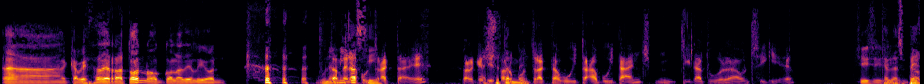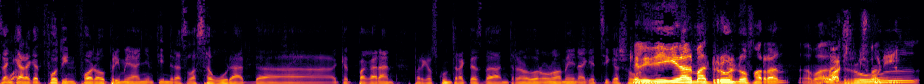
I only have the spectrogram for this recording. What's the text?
Uh, cabeza de ratón o cola de león? Una Depèn mica sí. contracte, eh? Perquè si Això es fa un contracte a 8, a 8 anys, tira tu on sigui, eh? Sí, sí, que sí, després, tal encara que et fotin fora el primer any, en tindràs l'assegurat de... que et pagaran, perquè els contractes d'entrenador normalment aquests sí que són... Que li diguin al Matt Rule, no, Ferran? Amb el... O a Kingsbury, Rule,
